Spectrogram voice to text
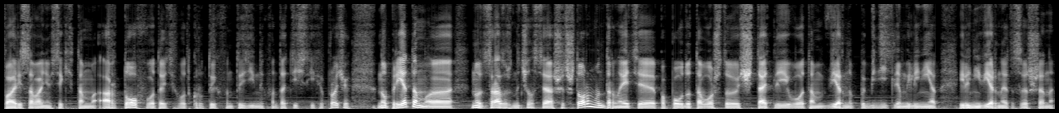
по рисованию всяких там артов, вот этих вот крутых, фантазийных, фантастических и прочих, но при этом, ну, сразу же начался шитшторм в интернете по поводу того, что считать ли его там там верно победителем или нет, или неверно это совершенно.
